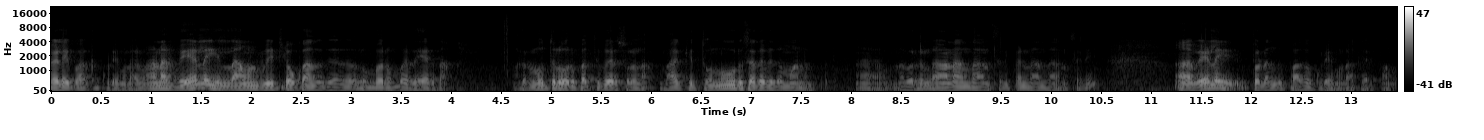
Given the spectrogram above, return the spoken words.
வேலை பார்க்கக்கூடியவங்களாக ஆனால் வேலை இல்லாமல் வீட்டில் உட்காந்துருக்கிறது ரொம்ப ரொம்ப ரேர் தான். ஒரு நூற்றில் ஒரு பத்து பேர் சொல்லலாம். பாக்கி தொண்ணூறு சதவீதமான நபர்கள் ஆணாக இருந்தாலும் சரி பெண்ணாக இருந்தாலும் சரி வேலை தொடர்ந்து பார்க்கக்கூடியவங்களாக இருப்பாங்க.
